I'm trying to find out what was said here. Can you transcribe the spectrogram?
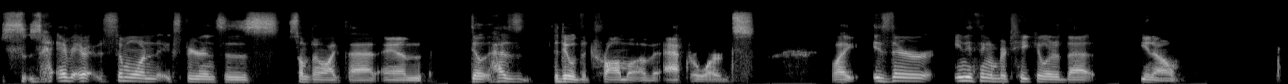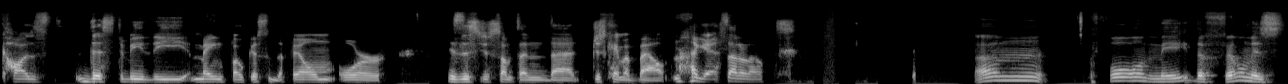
someone experiences something like that and has to deal with the trauma of it afterwards. Like is there anything in particular that you know caused this to be the main focus of the film or is this just something that just came about? I guess i don't know. Um for me, the film is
